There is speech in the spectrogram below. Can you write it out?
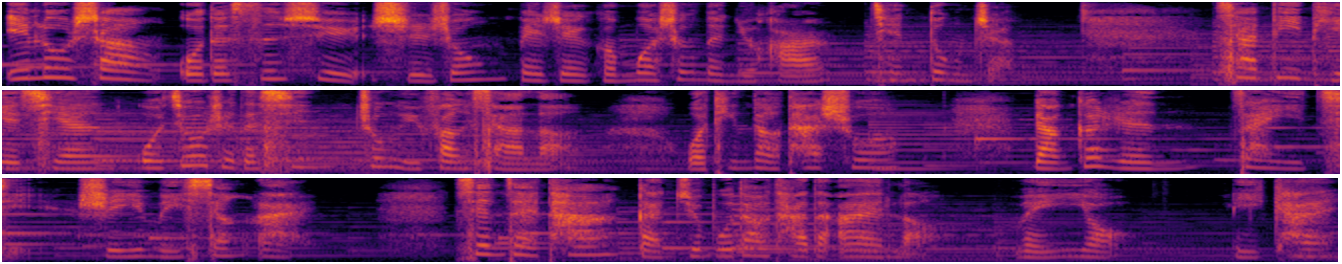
一路上，我的思绪始终被这个陌生的女孩牵动着。下地铁前，我揪着的心终于放下了。我听到她说：“两个人在一起是因为相爱，现在他感觉不到他的爱了，唯有离开。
